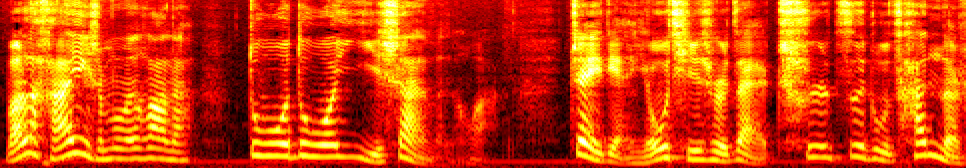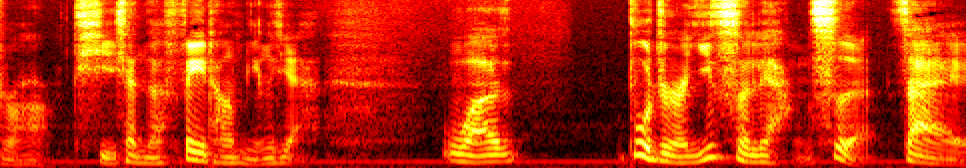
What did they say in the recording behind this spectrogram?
完了，还一什么文化呢？多多益善文化。这一点尤其是在吃自助餐的时候体现的非常明显。我不止一次两次在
